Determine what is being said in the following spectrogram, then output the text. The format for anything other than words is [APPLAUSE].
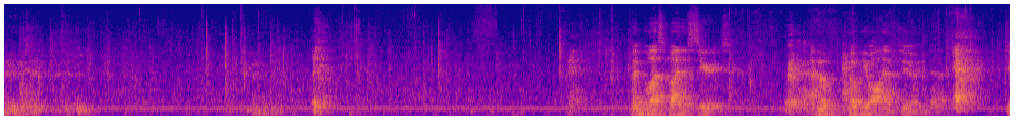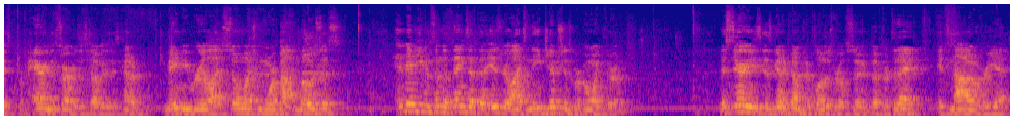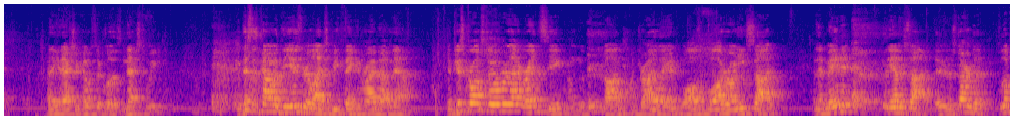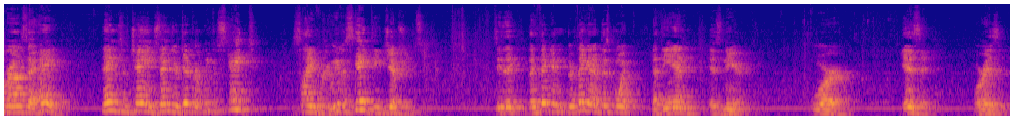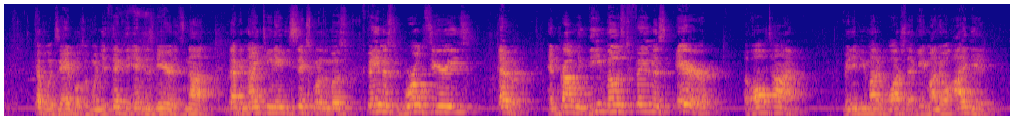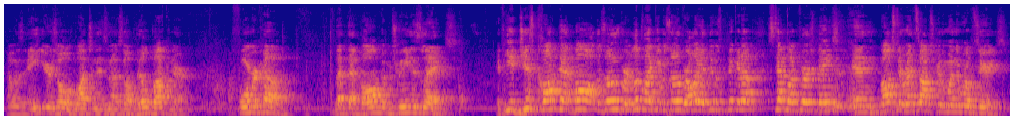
Been blessed by this series. I hope hope you all have too. And, uh, just preparing the sermons and stuff has kind of made me realize so much more about Moses and maybe even some of the things that the Israelites and the Egyptians were going through. This series is going to come to a close real soon, but for today, it's not over yet. I think it actually comes to a close next week. But this is kind of what the Israelites should be thinking right about now. They've just crossed over that Red Sea on the bottom, on dry land, walls of water on each side, and they've made it to the other side. They're starting to look around and say, hey, things have changed, things are different. We've escaped slavery, we've escaped the Egyptians. See, they, they thinking, they're thinking at this point that the end is near. Or is it? Or is it? A couple examples of when you think the end is near and it's not. Back in 1986, one of the most famous World Series ever, and probably the most famous error of all time. Many of you might have watched that game. I know I did. I was eight years old watching this and I saw Bill Buckner, a former Cub, let that ball go between his legs. If he had just caught that ball, it was over. It looked like it was over. All he had to do was pick it up, step on first base, and Boston Red Sox are going to win the World Series.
